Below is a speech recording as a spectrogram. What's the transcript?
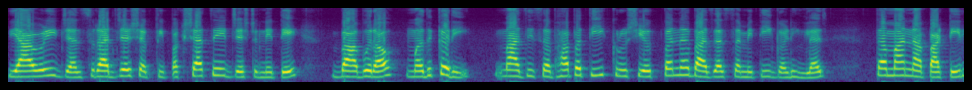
यावेळी जनसुराज्य शक्ती पक्षाचे ज्येष्ठ नेते बाबूराव मधकरी माजी सभापती कृषी उत्पन्न बाजार समिती गडिंगलज तमान्ना पाटील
